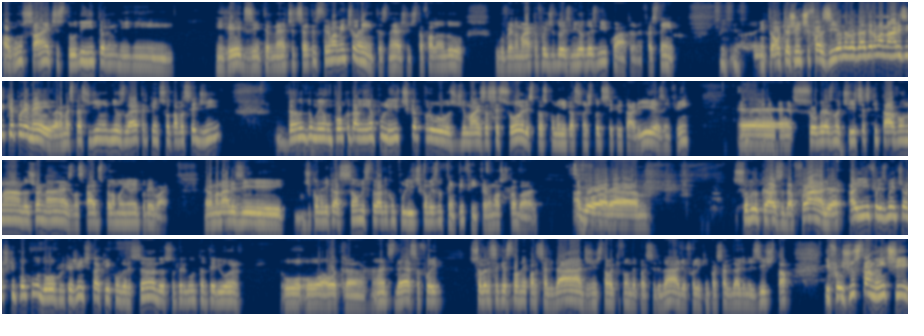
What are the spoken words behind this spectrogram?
alguns sites, tudo em, em, em redes, internet, etc., extremamente lentas. Né? A gente está falando, o governo Marta foi de 2000 a 2004, né? faz tempo. Então, o que a gente fazia, na verdade, era uma análise que ia por e-mail, era uma espécie de newsletter que a gente soltava cedinho, dando um pouco da linha política para os demais assessores, para as comunicações de todas as secretarias, enfim, é, sobre as notícias que estavam nos jornais, nas rádios pela manhã e por aí vai. Era uma análise de comunicação misturada com política ao mesmo tempo, enfim, que era o nosso trabalho. Agora, sobre o caso da falha, aí infelizmente eu acho que pouco mudou, porque a gente está aqui conversando, a sua pergunta anterior, ou, ou a outra antes dessa, foi sobre essa questão da imparcialidade, a gente estava aqui falando da imparcialidade, eu falei que imparcialidade não existe e tal, e foi justamente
